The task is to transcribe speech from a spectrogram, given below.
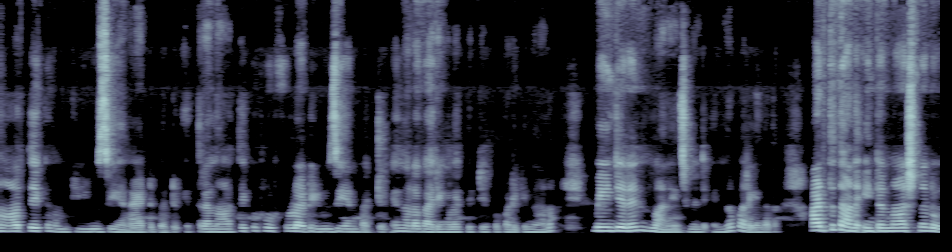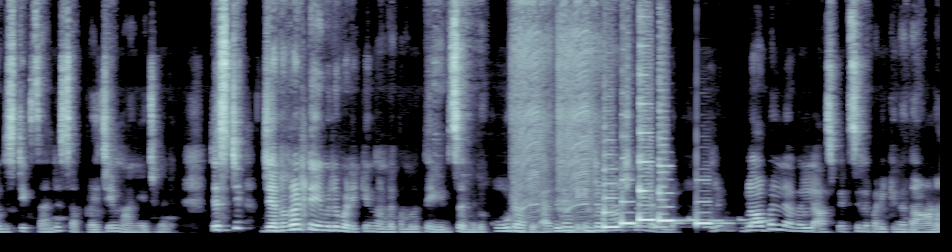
നാളത്തേക്ക് നമുക്ക് യൂസ് ചെയ്യാനായിട്ട് പറ്റും? എത്ര നാളത്തേക്ക് ഫ്രൂട്ട്ഫുള്ളായിട്ട് യൂസ് ചെയ്യാൻ പറ്റും? എന്നുള്ള കാര്യങ്ങളെ പറ്റിയൊക്കെ പഠിക്കുന്നതാണ് മെയിന്റനൻസ് മാനേജ്മെന്റ് എന്ന് പറയുന്നത്. അടുത്തതാണ് international logistics and supply chain management just general ടൈമിൽ പഠിക്കുന്നുണ്ട് നമ്മൾ തേർഡ് സെമ്മിൽ കൂടാതെ അതിനൊരു ഇന്റർനാഷണൽ ലെവലിൽ ഗ്ലോബൽ ലെവൽ ആസ്പെക്ട്സിൽ പഠിക്കുന്നതാണ്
